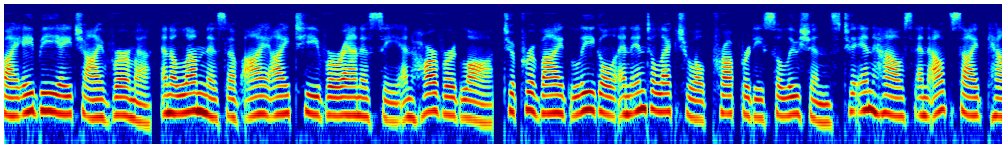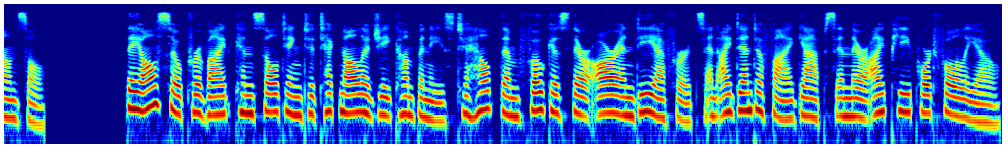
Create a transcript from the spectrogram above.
by Abhi Verma, an alumnus of IIT Varanasi and Harvard Law, to provide legal and intellectual property solutions to in-house and outside counsel. They also provide consulting to technology companies to help them focus their R&D efforts and identify gaps in their IP portfolio.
